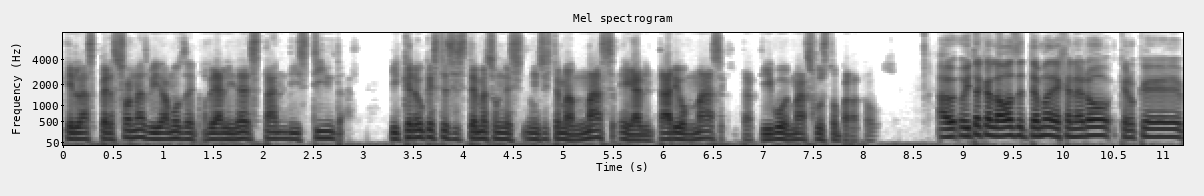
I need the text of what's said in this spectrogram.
que las personas vivamos de realidades tan distintas. Y creo que este sistema es un, sistema más egalitario, más equitativo y más justo para todos. Ahorita que hablabas del tema de género, creo que,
